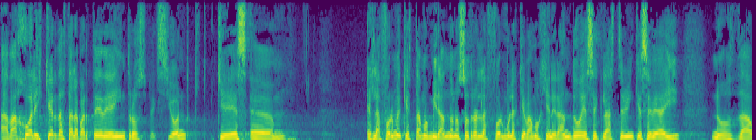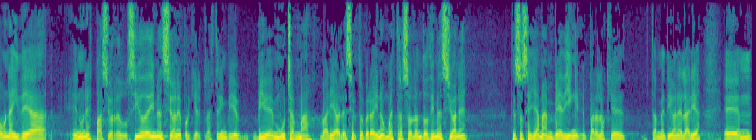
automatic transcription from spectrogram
abajo a la izquierda está la parte de introspección, que es, eh, es la forma en que estamos mirando nosotros las fórmulas que vamos generando, ese clustering que se ve ahí nos da una idea en un espacio reducido de dimensiones, porque el clustering vive, en muchas más variables, ¿cierto? Pero ahí nos muestra solo en dos dimensiones, que eso se llama embedding para los que están metidos en el área. Em,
